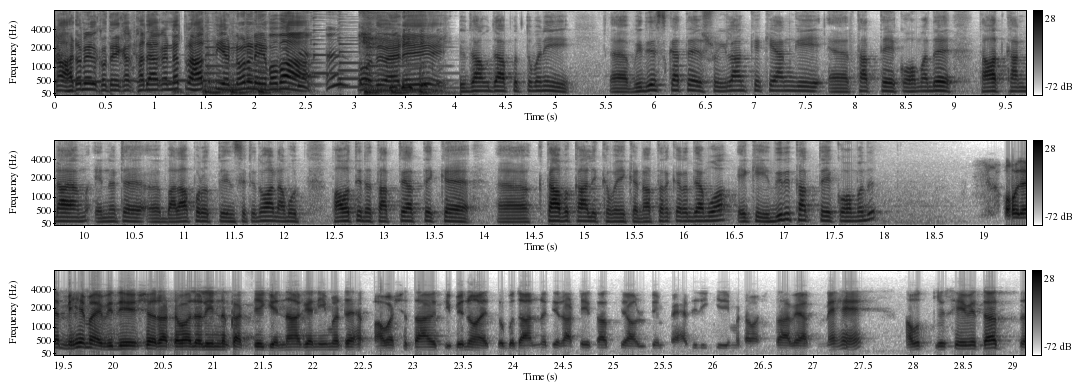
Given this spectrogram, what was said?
කාටමෙල් කොත එකක් හදාගන්නත් රහක් තියන්න ඕන නේ බබා? හොද වැඩේ. යුදමුදාපත්තුමනි විදෙස්ගත ශ්‍රී ලාංකිකයන්ගේ තත්ත්වය කොහොමද? තවත් කණ්ඩායම් එන්නට බලාපොරොත්තුවෙන් සිටිනවා. නමුත් පවතින තත්ත්වයක් එක්ක තාවකාලිකව ඒක නතර කර දැමුවා. ඒක ඉදිරි තත්ත්වය කොහොමද? ඔහො දැන් මෙහෙමයි. විදේශ රටවල ඉන්න කට්ටිය ගෙනා ගැනීමට අවශ්‍යතාවය තිබෙනවා. ඒත් ඔබ දන්න ඉතින් රටේ තත්ත්වය අලුතෙන් පැහැදිලි කිරීමට අවශ්‍යතාවයක් නැහැ. නමුත් කෙසේ වෙතත්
